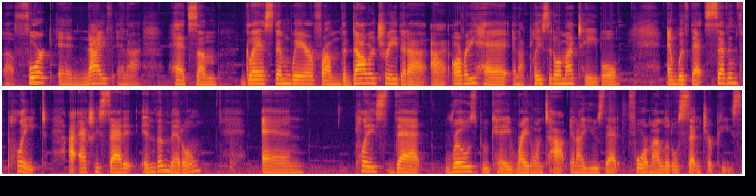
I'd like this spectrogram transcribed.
uh, fork and knife, and I had some glass stemware from the Dollar Tree that I, I already had, and I placed it on my table. And with that seventh plate, I actually sat it in the middle and placed that rose bouquet right on top and I used that for my little centerpiece.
